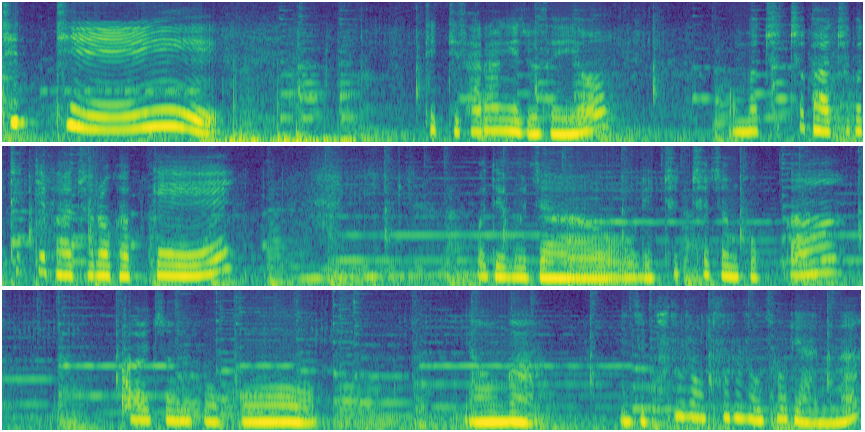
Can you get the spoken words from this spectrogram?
티티. 티티 사랑해주세요. 엄마 추추 봐주고 티티 봐주러 갈게. 어디 보자. 우리 추추 좀 볼까? 털 좀 보고. 영아, 이제 푸르릉 푸르릉 소리 안 나?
